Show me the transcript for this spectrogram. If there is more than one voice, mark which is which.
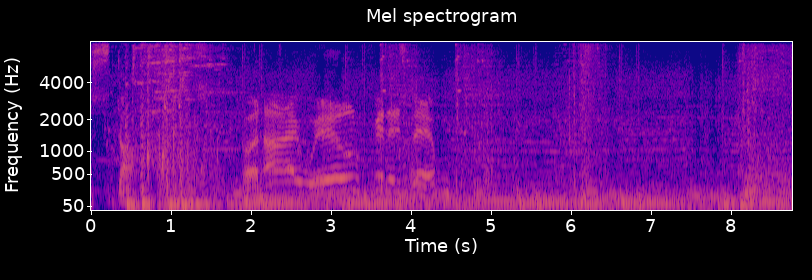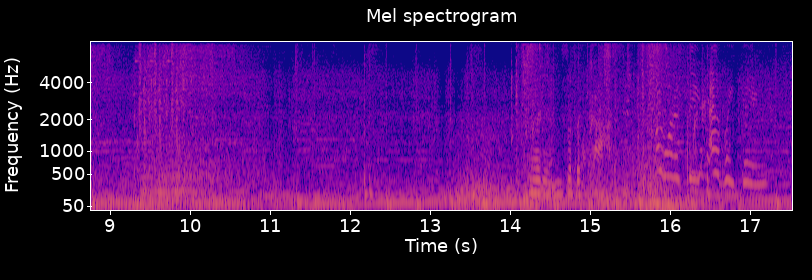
Speaker 1: stop. But I will finish them.
Speaker 2: Burdens of the past.
Speaker 3: I want to see everything.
